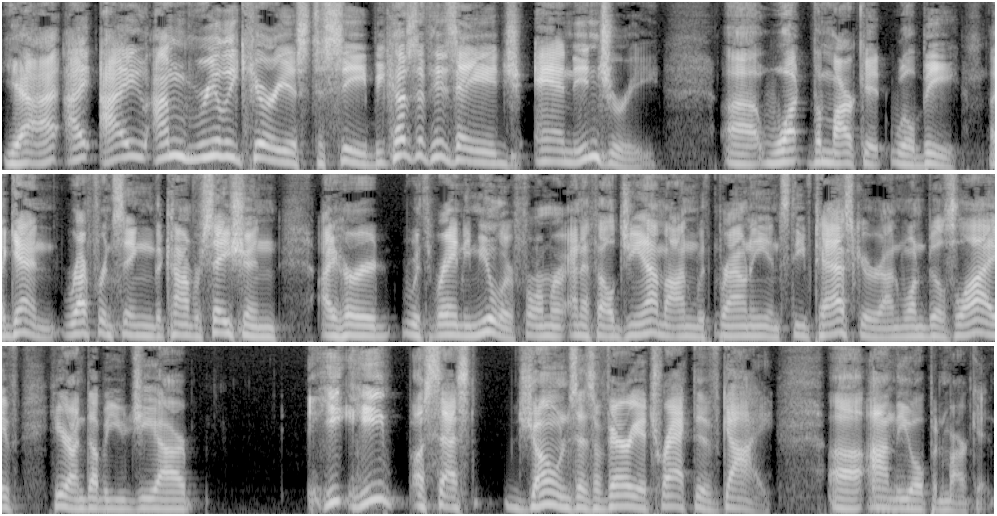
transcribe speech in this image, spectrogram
Yeah, I, I, I'm really curious to see because of his age and injury. Uh, what the market will be. Again, referencing the conversation I heard with Randy Mueller, former NFL GM, on with Brownie and Steve Tasker on One Bills Live here on WGR. He he assessed Jones as a very attractive guy uh, on the open market,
